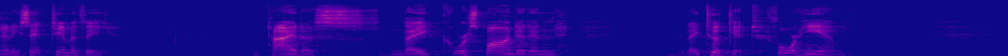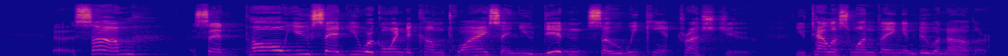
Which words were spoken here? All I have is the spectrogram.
And he sent Timothy, Titus. They corresponded and they took it for him. Uh, some said, Paul, you said you were going to come twice and you didn't, so we can't trust you. You tell us one thing and do another.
